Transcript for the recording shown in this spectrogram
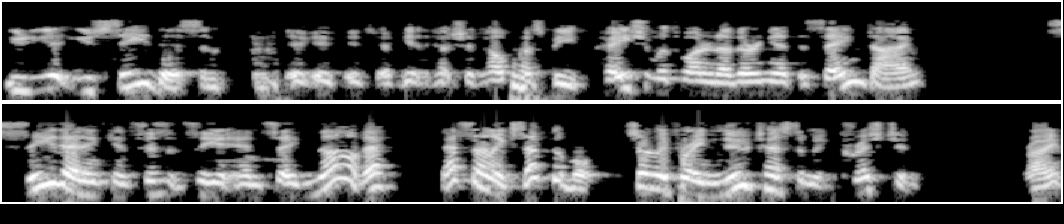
you you, you see this, and it, it, it should help us be patient with one another, and yet at the same time see that inconsistency and say, no, that that's unacceptable. Certainly for a New Testament Christian, right?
